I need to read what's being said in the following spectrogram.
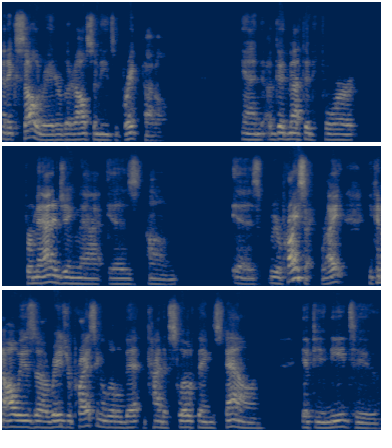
an accelerator but it also needs a brake pedal. And a good method for for managing that is um, is your pricing right? You can always uh, raise your pricing a little bit and kind of slow things down if you need to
